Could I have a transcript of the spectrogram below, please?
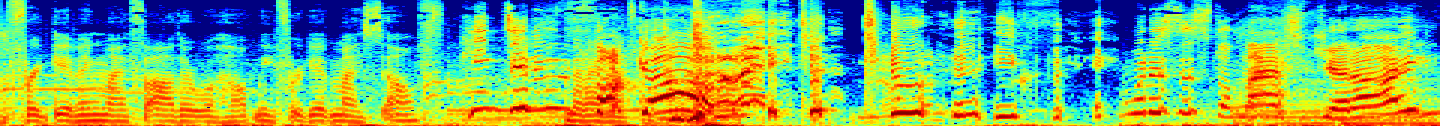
Forgiving my father will help me forgive myself. He didn't But I fuck up! he didn't do anything. What is this, The Last Jedi?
